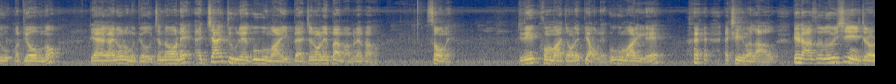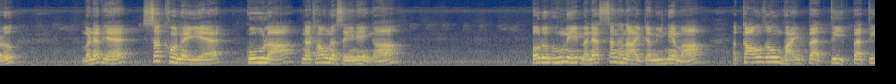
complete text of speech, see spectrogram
လို့မပြောဘူးနော် တရားခိုင်တော့လို့မပြောဘူးကျွန်တော်နဲ့အကြိုက်တူတဲ့ကိုကူမကြီးပတ်ကျွန်တော်လည်းပတ်မှာမနေ့ဖက်ဟုတ်စောမယ်ဒီနေ့ခွန်မှာကျွန်တော်လည်းပြောင်းတယ်ကိုကူမကြီးလည်းအခြေမလာဘူးကဲဒါဆိုလို့ရှိရင်ကျွန်တော်တို့မနေ့ပြန်18ရက်6လ2020နေ့ငါဗုဒ္ဓဘုန်းနေ့မနက်12နာရီတမီနှစ်မှာအကောင်းဆုံးဘိုင်ပတ်တိပတ်တိ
